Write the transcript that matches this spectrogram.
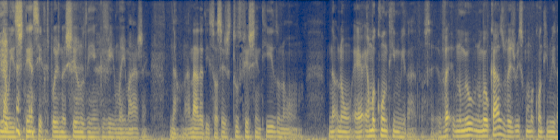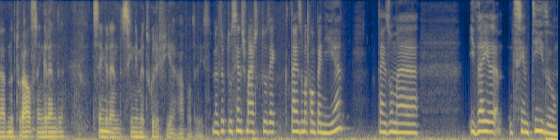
não existência que depois nasceu no dia em que vi uma imagem. Não, não há nada disso. Ou seja, tudo fez sentido, não, não, não é, é uma continuidade. Ou seja, no meu no meu caso vejo isso como uma continuidade natural, sem grande sem hum. grande cinematografia à volta disso. Mas o que tu sentes mais que tudo é que tens uma companhia, tens uma ideia de sentido?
